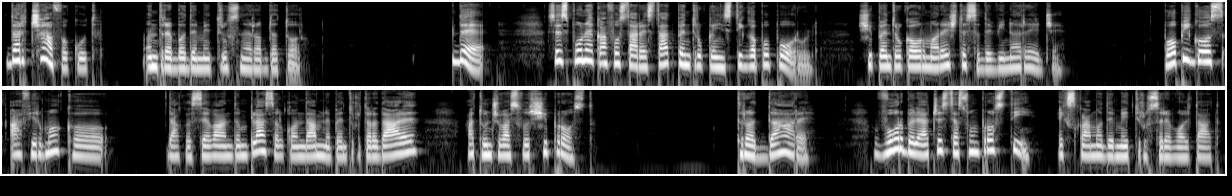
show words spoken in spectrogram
Dar ce a făcut? întrebă Demetrius nerăbdător. De, se spune că a fost arestat pentru că instigă poporul și pentru că urmărește să devină rege. Popigos afirmă că, dacă se va întâmpla să-l condamne pentru trădare, atunci va sfârși prost. Trădare! Vorbele acestea sunt prostii, exclamă Demetrius revoltat.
